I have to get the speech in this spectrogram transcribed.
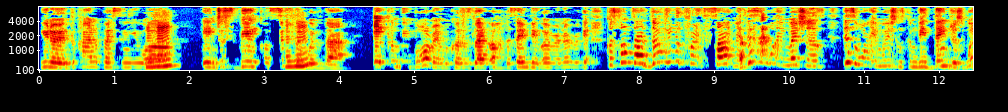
you know, the kind of person you are, Mhm. in just being consistent Mhm. with that, it can be boring because it's like, oh, the same thing over and over again. Because sometimes don't we look for excitement? This is what emotions, this is why emotions can be dangerous. We're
